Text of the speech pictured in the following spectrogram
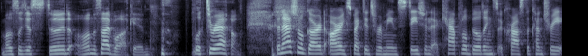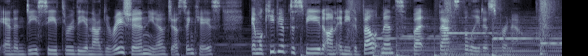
mostly just stood on the sidewalk and looked around. The National Guard are expected to remain stationed at Capitol buildings across the country and in DC through the inauguration, you know, just in case. And we'll keep you up to speed on any developments, but that's the latest for now.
